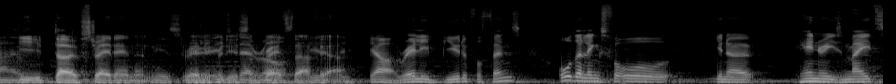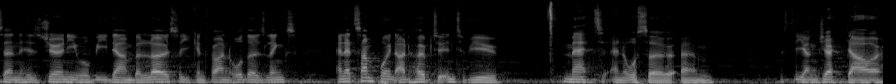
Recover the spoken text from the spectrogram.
Kind of he dove straight in and he's really grew into produced some great stuff yeah. Yeah, really beautiful fins. All the links for all, you know, Henry's mates and his journey will be down below, so you can find all those links. And at some point, I'd hope to interview Matt and also um, Mr. Young Jack Dower.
